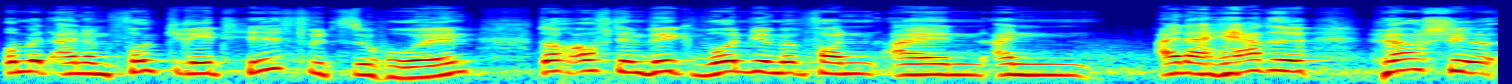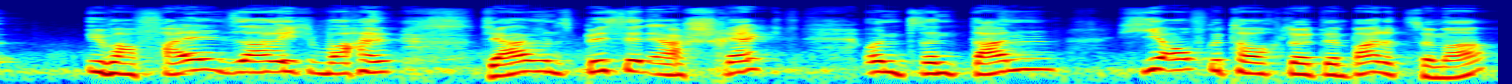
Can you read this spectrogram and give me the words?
um mit einem Funkgerät Hilfe zu holen. Doch auf dem Weg wurden wir von ein, ein, einer Herde Hirsche überfallen, sage ich mal. Die haben uns ein bisschen erschreckt und sind dann hier aufgetaucht, Leute, im Badezimmer.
